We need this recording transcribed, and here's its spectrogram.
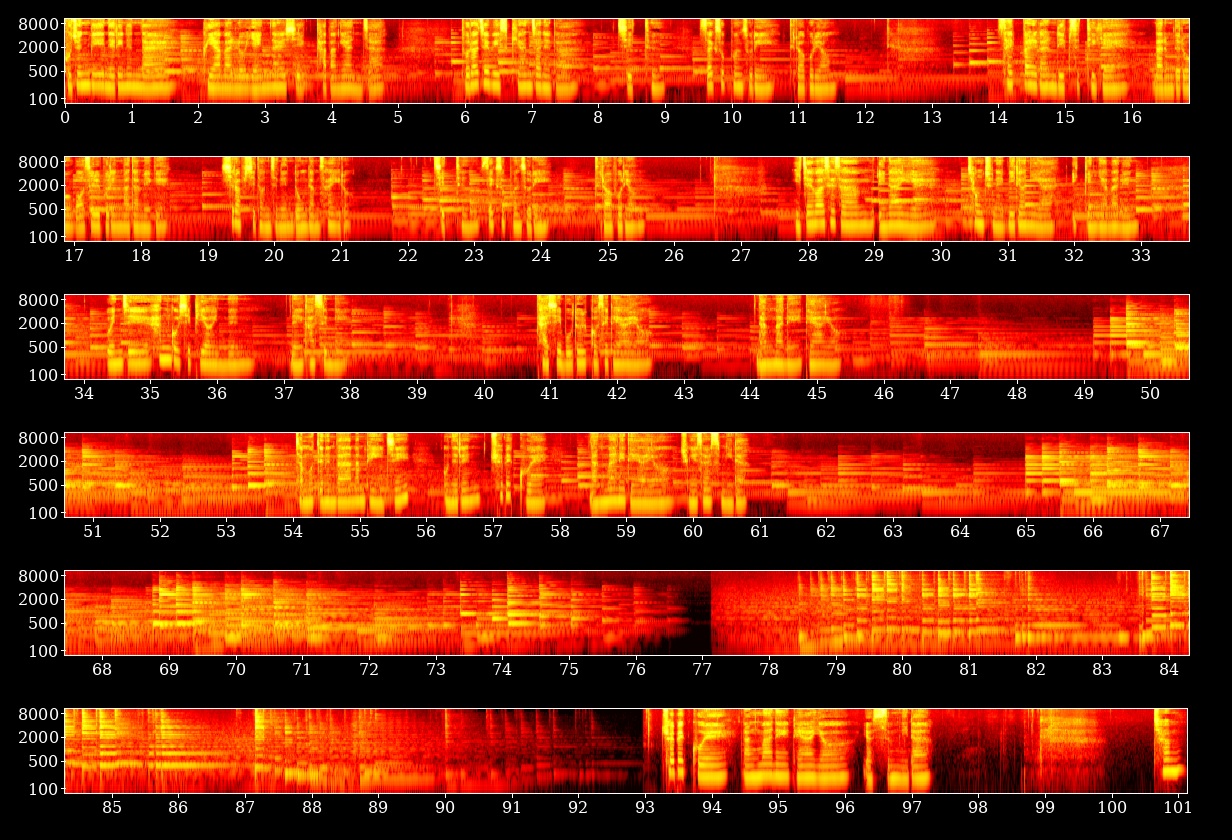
고준비 내리는 날 그야말로 옛날식 다방에 앉아 도라지 위스키 한 잔에다 짙은 색소폰 소리 들어보렴. 새빨간 립스틱에 나름대로 멋을 부린 마담에게 실없이 던지는 농담 사이로 짙은 색소폰 소리 들어보렴 이제와 새삼 이 나이에 청춘의 미련이야 있겠냐마는 왠지 한 곳이 비어있는 내 가슴이 다시 못 올 것에 대하여 낭만에 대하여. 잠 못 드는 밤 한 페이지 오늘은 최백호의 낭만에 대하여 중에서였습니다. 최백호의 낭만에 대하여 였습니다. 참,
